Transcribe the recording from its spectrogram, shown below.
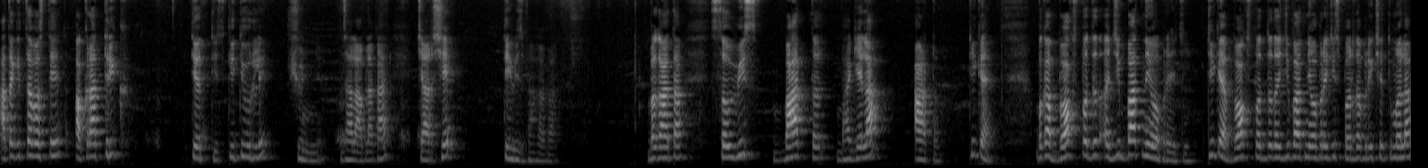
आता कितीचा बसते? अकरा त्रिक तेहतीस. किती उरले? शून्य. झाला आपला काय? चारशे तेवीस भागाकार. बघा आता सव्वीस बहात्तर भागेला आठ. ठीक आहे? बघा बॉक्स पद्धत अजिबात नाही वापरायची. ठीक आहे? बॉक्स पद्धत अजिबात नाही वापरायची. स्पर्धा परीक्षेत तुम्हाला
